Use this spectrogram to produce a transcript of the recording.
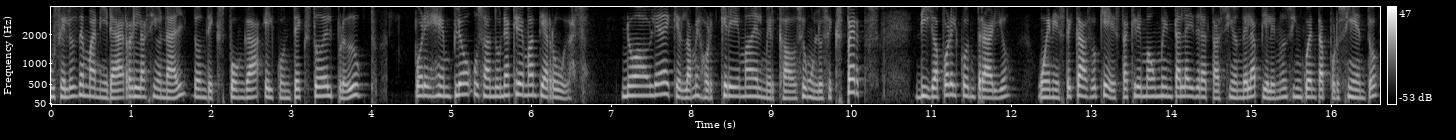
Úselos de manera relacional donde exponga el contexto del producto. Por ejemplo, usando una crema antiarrugas. No hable de que es la mejor crema del mercado según los expertos. Diga por el contrario, o en este caso que esta crema aumenta la hidratación de la piel en un 50%,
